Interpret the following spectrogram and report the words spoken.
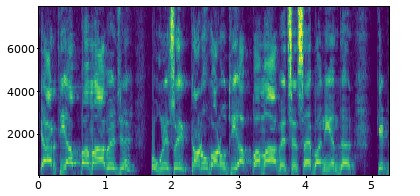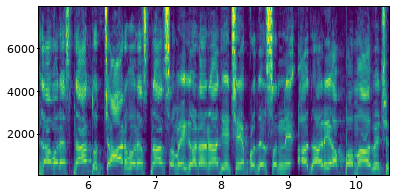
ક્યારથી આપવામાં આવે છે? ઓગણીસો એકાણું બાણું થી આપવામાં આવે છે સાહેબ આની અંદર. કેટલા વર્ષના? તો ચાર વર્ષના સમયગાળાના જે છે પ્રદર્શનને આધારે આપવામાં આવે છે.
